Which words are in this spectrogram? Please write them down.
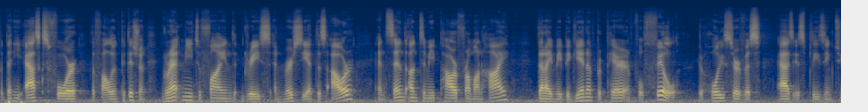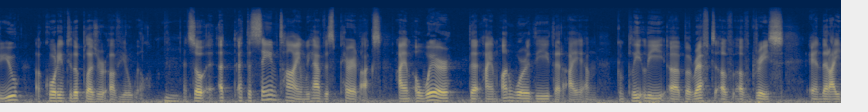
But then he asks for the following petition Grant me to find grace and mercy at this hour, and send unto me power from on high, that I may begin and prepare and fulfill your holy service as is pleasing to you, according to the pleasure of your will. And so at, at the same time, we have this paradox. I am aware that I am unworthy, that I am completely uh, bereft of, of grace, and that I,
